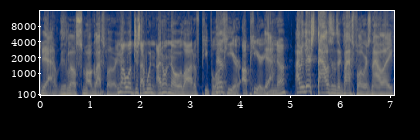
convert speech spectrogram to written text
Yeah. These little small glass blower. Yeah. No, well, just I wouldn't. I don't know a lot of people up here, up here, Yeah. you know. I mean, there's thousands of glass blowers now. Like,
